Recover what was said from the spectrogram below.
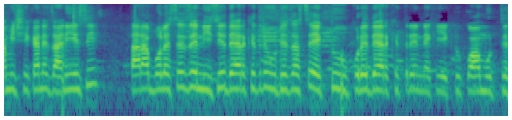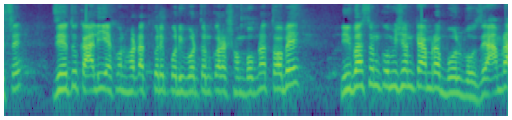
আমি সেখানে জানিয়েছি। তারা বলেছে যে নিচে দেওয়ার ক্ষেত্রে উঠে যাচ্ছে একটু উপরে দেওয়ার ক্ষেত্রে নাকি একটু কম উঠতেছে। যেহেতু কালি এখন হঠাৎ করে পরিবর্তন করা সম্ভব না। তবে নির্বাচন কমিশনকে আমরা বলব যে আমরা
